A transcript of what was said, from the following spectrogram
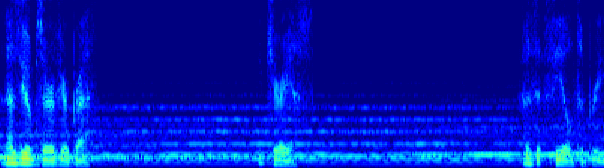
And as you observe your breath, be curious. How does it feel to breathe?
